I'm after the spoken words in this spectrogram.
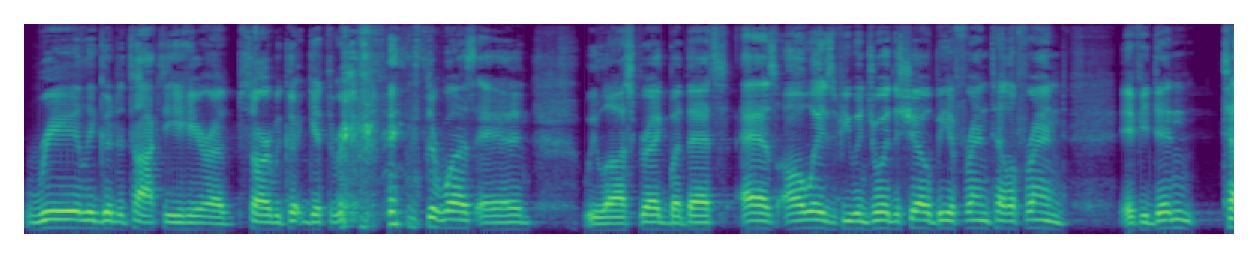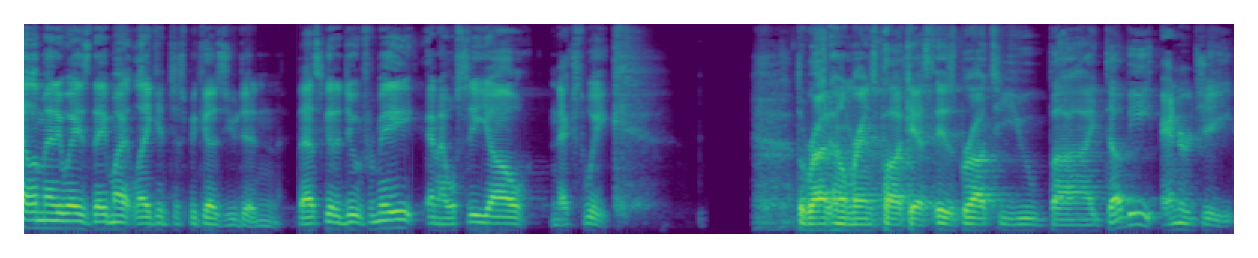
Really good to talk to you here. I'm sorry we couldn't get through everything that there was and we lost Greg, but that's as always. If you enjoyed the show, be a friend, tell a friend. If you didn't, tell them anyways. They might like it just because you didn't. That's to do it for me, and I will see y'all next week. The Ride Home Rants podcast is brought to you by Dubby Energy.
